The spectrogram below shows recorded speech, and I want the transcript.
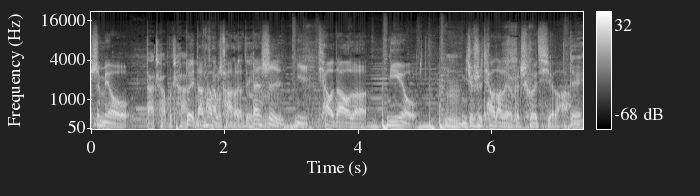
是没有大差不差，对大差不差的。差差的对但是你跳到了 neo，嗯，你就是跳到了有个车企了。对。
